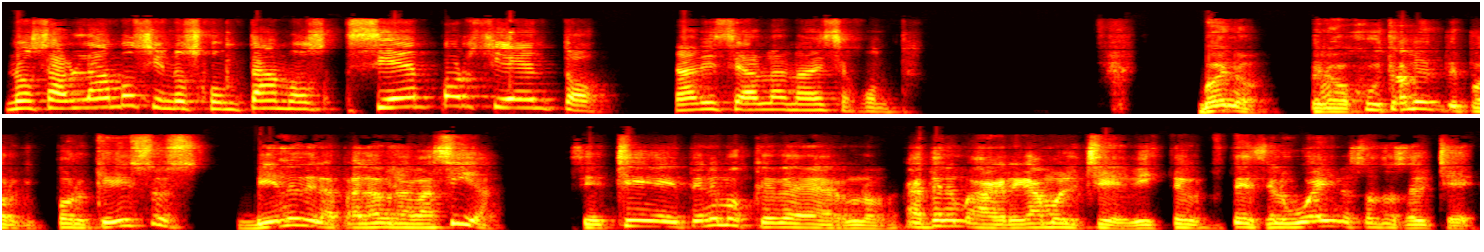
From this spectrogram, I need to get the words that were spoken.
Nos hablamos y nos juntamos 100%. Nadie se habla, nadie se junta. Bueno, pero justamente porque, porque eso es, viene de la palabra vacía. Dice, che, tenemos que vernos. Acá tenemos, agregamos el che, ¿viste? Ustedes el güey, nosotros el che.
